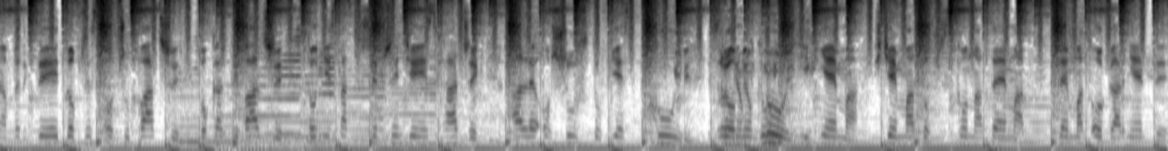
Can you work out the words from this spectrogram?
nawet gdy dobrze z oczu patrzy. Bo każdy walczy, to nie znaczy, że wszędzie jest haczyk Ale oszustów jest chuj. Zrobią gnój, ich nie ma. Ściema to wszystko na temat. Temat ogarnięty.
